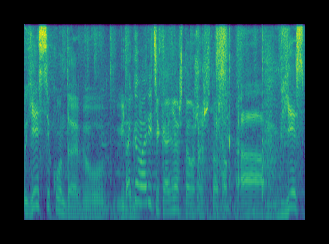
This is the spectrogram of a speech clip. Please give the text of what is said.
Есть секунда? э, Да говорите, конечно, уже что там. А, есть,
